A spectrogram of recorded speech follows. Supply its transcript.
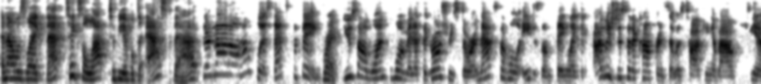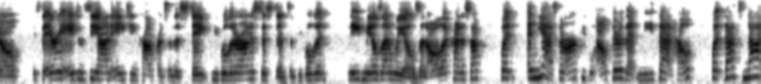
And I was like, that takes a lot to be able to ask that. they're not all helpless that's the thing. Right. you saw one woman at the grocery store and that's the whole ageism thing. Like i was just at a conference that was talking about you know it's the area agency on aging conference in the state people that are on assistance and people that need meals on wheels and all that kind of stuff. But and yes there are people out there that need that help but that's not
